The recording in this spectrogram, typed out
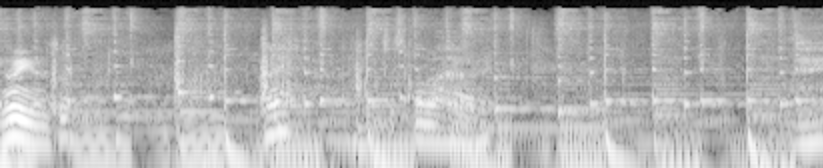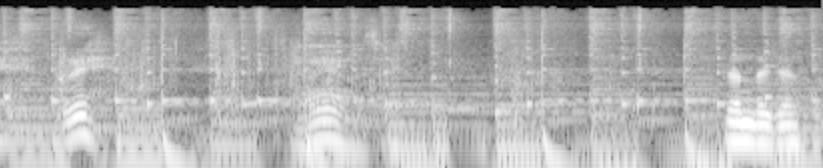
बाटो पुरै हिउँ हिउँ छ है चस्मा लगायो है पुरै हिउँ हिउँ छ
